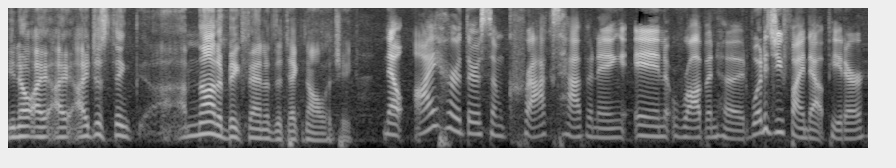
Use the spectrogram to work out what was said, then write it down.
You know, I I, I just think I'm not a big fan of the technology. Now, I heard there's some cracks happening in Robinhood. What did you find out, Peter?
